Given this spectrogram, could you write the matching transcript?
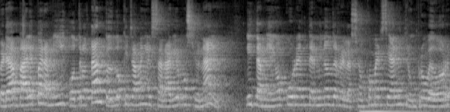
¿verdad? Vale para mí otro tanto, es lo que llaman el salario emocional. Y también ocurre en términos de relación comercial entre un proveedor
